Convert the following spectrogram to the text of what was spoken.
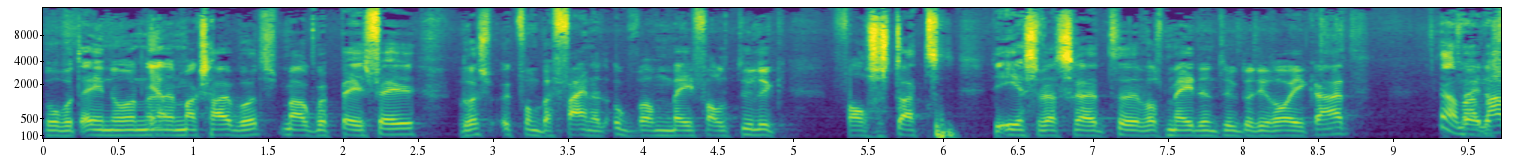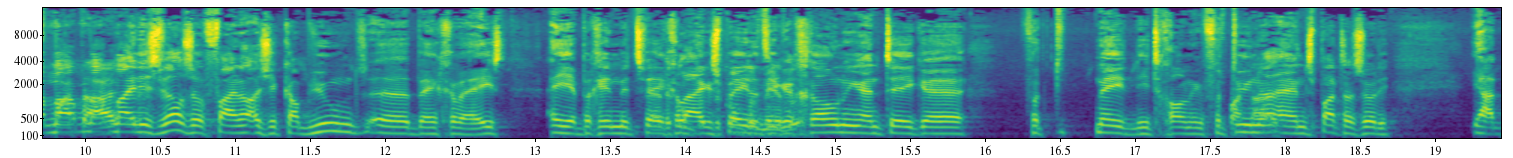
Robert Eenhoorn Ja. en Max Huiberts. Maar ook bij PSV, rust, ik vond bij Feyenoord ook wel meevallen. Natuurlijk, valse start. De eerste wedstrijd eh, was mede natuurlijk door die rode kaart. Ja, maar, maar, maar, maar, het is wel zo fijn als je kampioen eh, bent geweest... en je begint met twee Ja, gelijke spelers er tegen Groningen en tegen... Nee, niet Groningen, Fortuna en Sparta, sorry. Ja,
